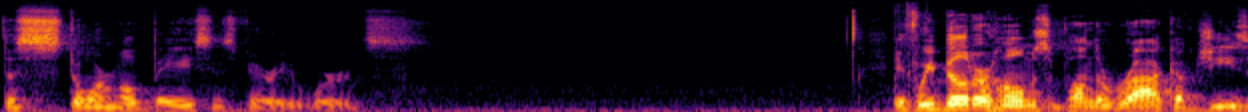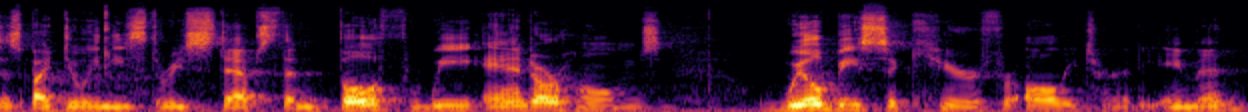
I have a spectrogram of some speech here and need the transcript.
the storm obeys his very words. If we build our homes upon the rock of Jesus by doing these three steps, then both we and our homes will be secure for all eternity. Amen?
